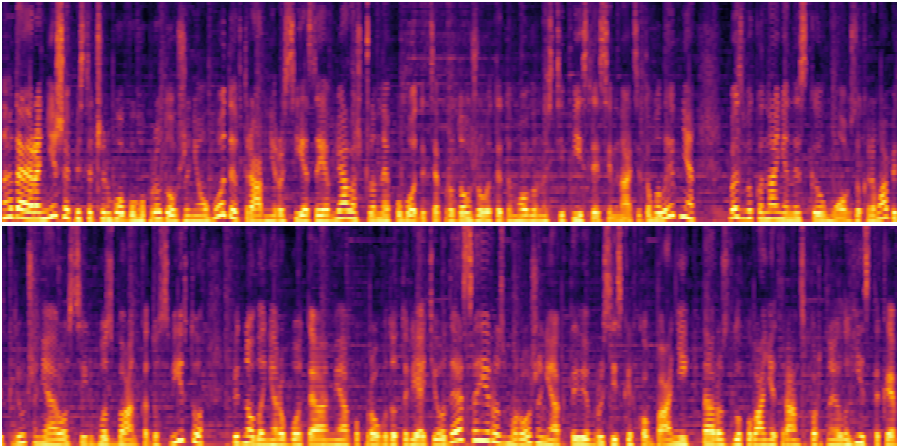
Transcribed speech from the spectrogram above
Нагадаю, раніше після чергового продовження угоди в травні Росія заявляла, що не погодиться продовжувати домовленості після 17 липня без виконання низки умов, зокрема підключення Россільгосбанка до СВІФТу, відновлення роботи аміакопроводу Теліаті Одеса і розмороження активів російських компаній та розблокування транспортної логістики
